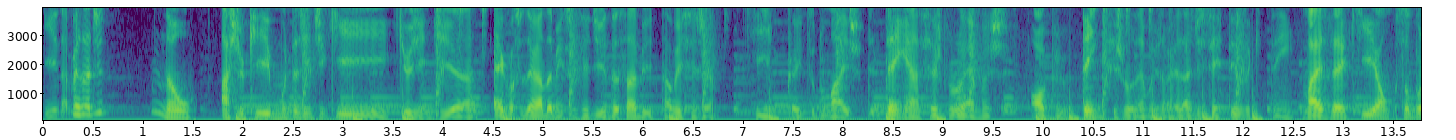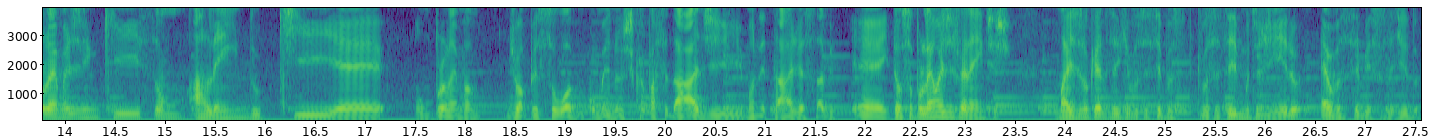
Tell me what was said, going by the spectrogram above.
E na verdade, não. Acho que muita gente que, que hoje em dia é considerada bem sucedida, sabe? Talvez seja rica e tudo mais, tenha seus problemas, óbvio. Tem seus problemas, na verdade, certeza que tem. Mas é que é um, são problemas em que são além do que é um problema de uma pessoa com menos capacidade monetária, sabe? É, então são problemas diferentes. Mas não quer dizer que você ser, que você ter muito dinheiro é você ser bem sucedido.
